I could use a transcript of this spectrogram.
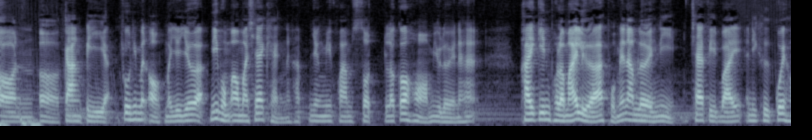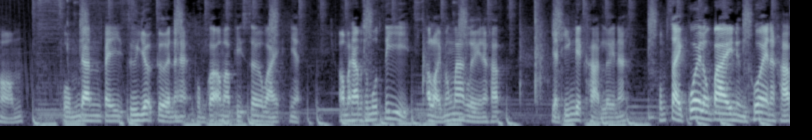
ตอนเออกลางปีอะช่วงที่มันออกมาเยอะๆ นี่ผมเอามาแช่แข็งนะครับ ยังมีความสดแล้วก็หอมอยู่เลยนะฮะ ใครกินผลไม้เหลือ ผมแนะนำเลยนี่ แช่ฟรีซไว้ อันนี้คือกล้วยหอม ผมดันไปซื้อเยอะเกินนะฮะ ผมก็เอามาฟรีเซอร์ไว้ เนี่ย เอามาทำสมูทตี้อร่อยมากๆเลยนะครับ อย่าทิ้งเด็ดขาดเลยนะ ผมใส่กล้วยลงไป1ถ้วยนะครับ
